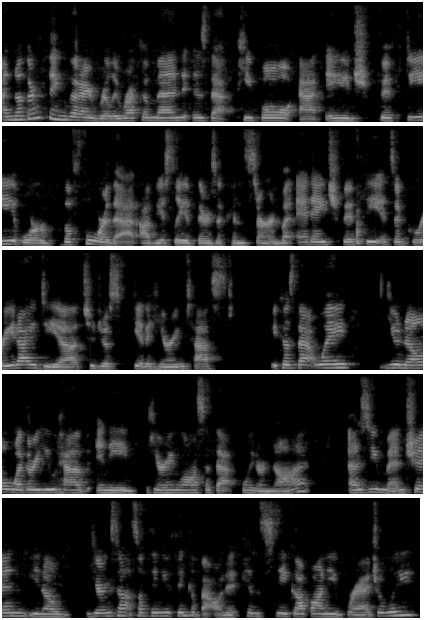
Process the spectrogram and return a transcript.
Another thing that I really recommend is that people at age 50 or before that, obviously, if there's a concern, but at age 50, it's a great idea to just get a hearing test because that way you know whether you have any hearing loss at that point or not. as you mentioned, you know, hearing's not something you think about. It can sneak up on you gradually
